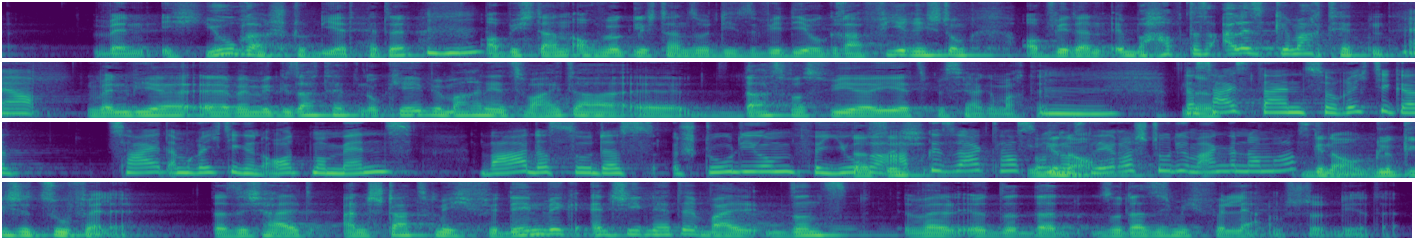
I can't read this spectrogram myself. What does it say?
wenn ich Jura studiert hätte, Mhm. ob ich dann auch wirklich dann so diese Videografie-Richtung, ob wir dann überhaupt das alles gemacht hätten. Ja. Wenn wir, äh, wenn wir gesagt hätten, okay, wir machen jetzt weiter äh, das, was wir jetzt bisher gemacht hätten. Mhm. Das Ne? heißt, dein zur richtiger Zeit am richtigen Ort Moment war, dass du das Studium für Jura Dass ich- abgesagt hast und genau. das Lehrerstudium angenommen hast? Genau, glückliche Zufälle. Dass ich halt anstatt mich für den Weg entschieden hätte, weil sonst, weil, äh, so dass ich mich für Lehramt studierte.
